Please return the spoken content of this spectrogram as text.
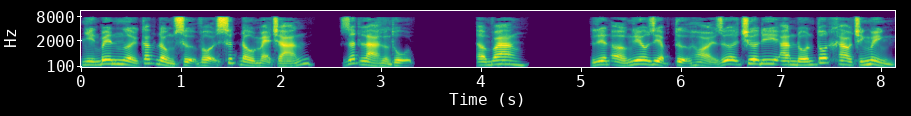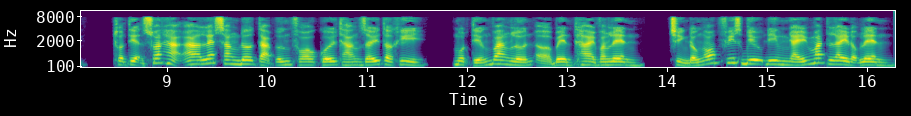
nhìn bên người các đồng sự vội sức đầu mẻ chán, rất là hưởng thụ. ầm vang. Liên ở Liêu Diệp tự hỏi giữa chưa đi ăn đốn tốt khao chính mình, thuận tiện soát hạ Alexander tạp ứng phó cuối tháng giấy tờ khi, một tiếng vang lớn ở bên thai vang lên, chỉnh đống office building nháy mắt lay động lên,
